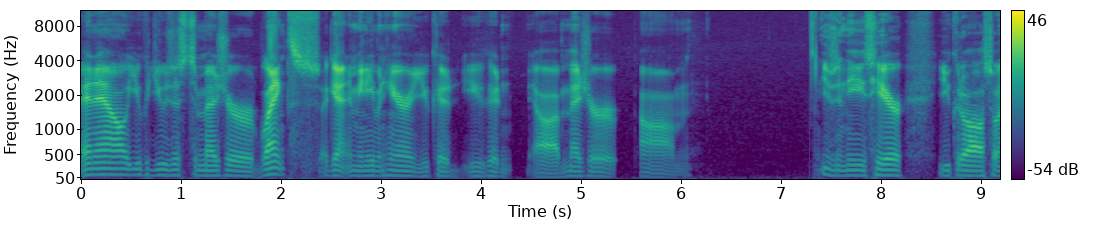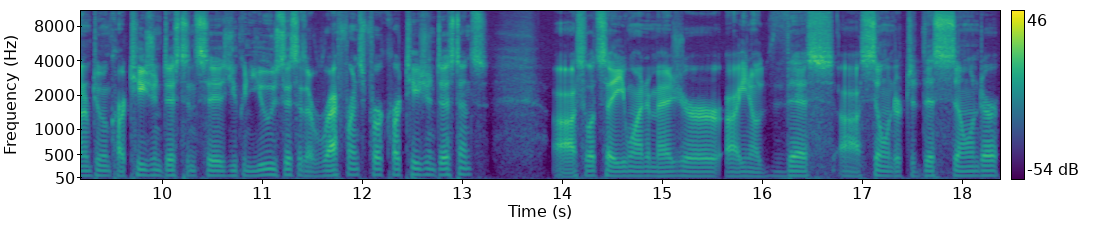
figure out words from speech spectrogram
And now you could use this to measure lengths. Again, I mean, even here you could you could uh, measure um, using these here. You could also end up doing Cartesian distances. You can use this as a reference for Cartesian distance. Uh, so let's say you wanted to measure, uh, you know, this uh, cylinder to this cylinder,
